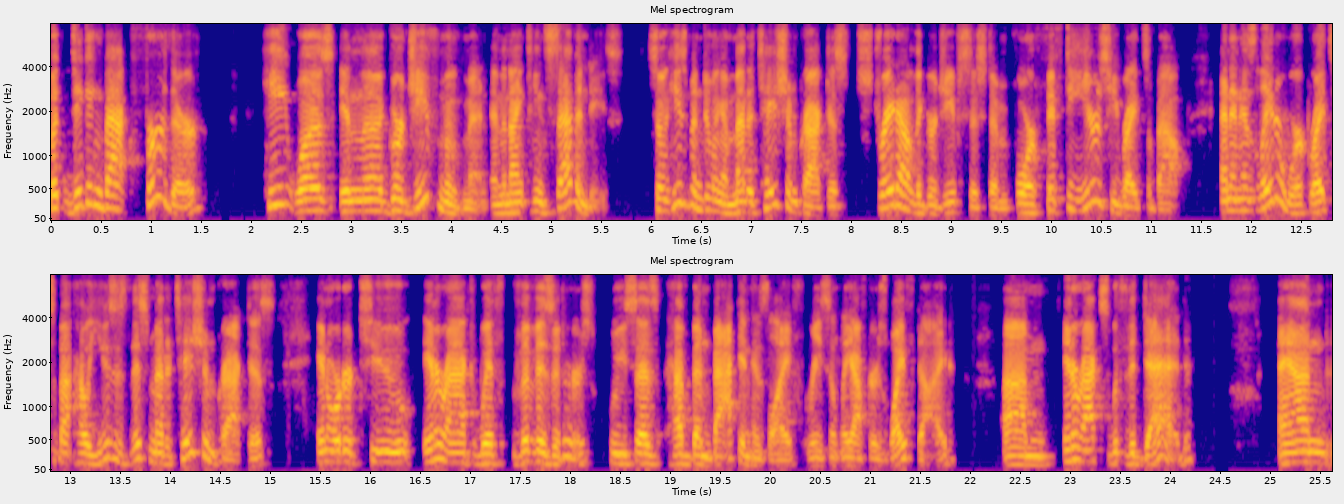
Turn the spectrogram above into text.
but digging back further, he was in the Gurdjieff movement in the 1970s. So he's been doing a meditation practice straight out of the Gurdjieff system for 50 years, he writes about. And in his later work, writes about how he uses this meditation practice in order to interact with the visitors, who he says have been back in his life recently after his wife died, um, interacts with the dead, and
